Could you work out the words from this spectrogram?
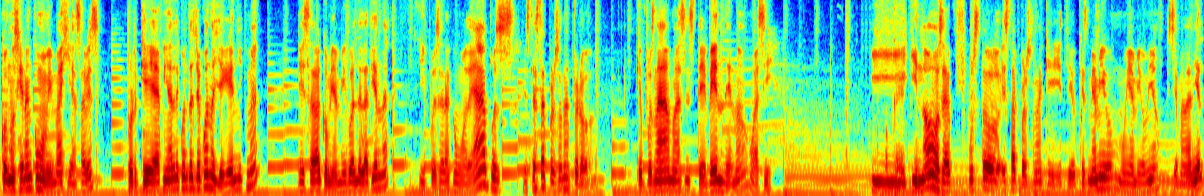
conocieran como mi magia, ¿sabes? Porque a final de cuentas yo cuando llegué a Enigma estaba con mi amigo el de la tienda y pues era como de, ah, pues está esta persona, pero que pues nada más este vende, ¿no? O así. Y, y no, o sea, justo esta persona que te digo que es mi amigo, muy amigo mío, que se llama Daniel,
